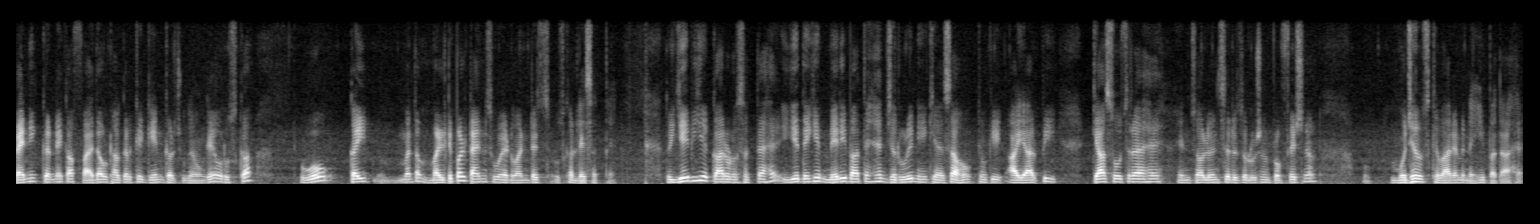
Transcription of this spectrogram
पैनिक करने का फ़ायदा उठा करके गेन कर चुके होंगे और उसका वो कई मतलब मल्टीपल टाइम्स वो एडवांटेज उसका ले सकते हैं। तो ये भी एक कारण हो सकता है। ये देखिए, मेरी बातें हैं, ज़रूरी नहीं कि ऐसा हो, क्योंकि आईआरपी क्या सोच रहा है? इंसॉल्वेंसी रिजोल्यूशन प्रोफेशनल मुझे उसके बारे में नहीं पता है।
